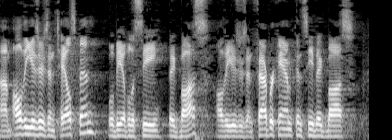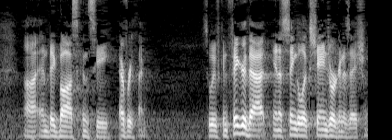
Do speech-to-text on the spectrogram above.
um, all the users in Tailspin will be able to see Big Boss. All the users in Fabrikam can see Big Boss, uh, and Big Boss can see everything. So we've configured that in a single Exchange organization.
